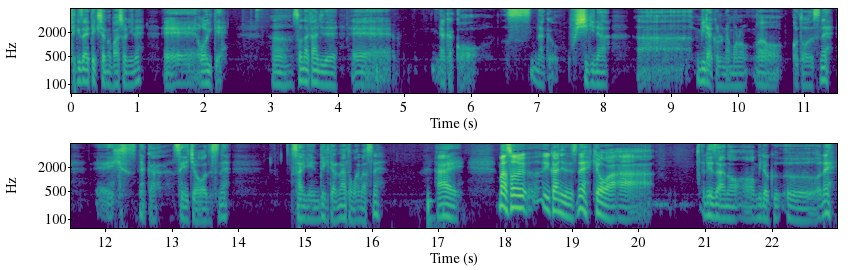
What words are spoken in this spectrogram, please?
適材適所の場所にね、えー置いて、うん、そんな感じで、えーなんかこうなんか不思議なあミラクルなもののことをですね、えーなんか成長をですね再現できたらなと思いますね。はい。まあそういう感じでですね今日はレザーの魅力をね、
